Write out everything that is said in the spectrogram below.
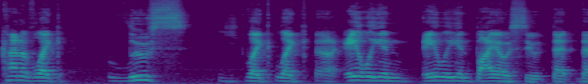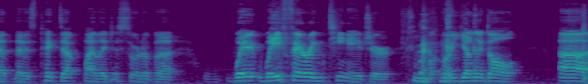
kind of like loose, like like uh, alien alien biosuit that that that is picked up by like just sort of a way, wayfaring teenager or, or young adult. Uh,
